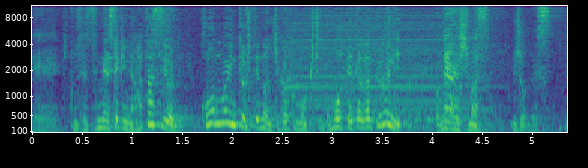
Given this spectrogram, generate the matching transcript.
えー説明責任を果たすように公務員としての自覚もきちんと持っていただくようにお願いします。以上です。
